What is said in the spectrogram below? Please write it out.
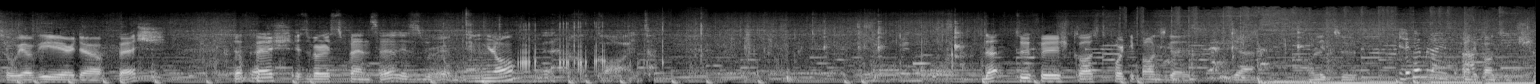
So we have here the fish. The fish is very expensive. It's you know. Oh God. That two fish cost 40 pounds, guys. Yeah, only two. Ilagay mo lang yung 20 pounds each.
